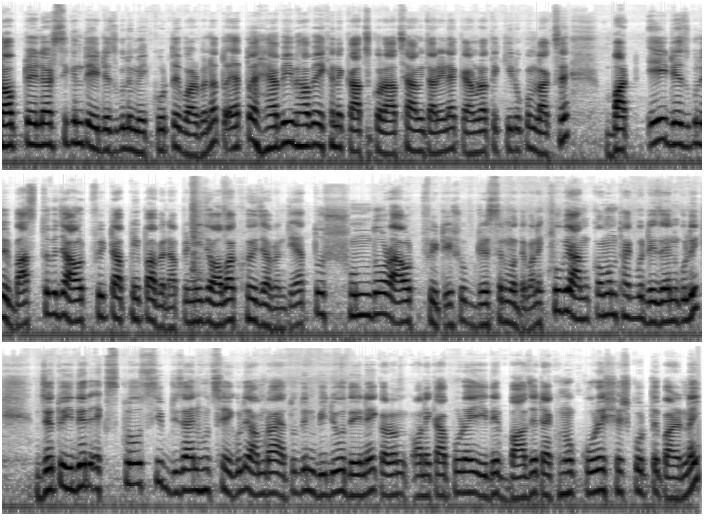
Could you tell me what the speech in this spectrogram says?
সব টেলার্সই কিন্তু এই ড্রেসগুলো মেক করতে পারবে না। তো এত হ্যাভিভাবে এখানে কাজ করা আছে, আমি জানি না ক্যামেরাতে কীরকম লাগছে। বাট এই ড্রেসগুলির বাস্তবে যে আউটফিটটা আপনি পাবেন। আপনি নিজে অবাক হয়ে যাবেন যে এত সুন্দর আউটফিট এসব ড্রেসের মধ্যে। মানে খুবই আনকমন থাকবে ডিজাইনগুলি। যেহেতু ঈদের এক্সক্লুসিভ ডিজাইন হচ্ছে এগুলি, আমরা এতদিন ভিডিও দেই নাই, কারণ অনেক আপুরাই ঈদের বাজেট এখনও করে শেষ করতে পারেন নাই।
